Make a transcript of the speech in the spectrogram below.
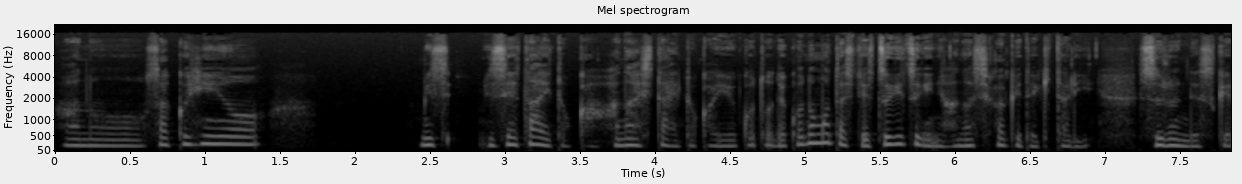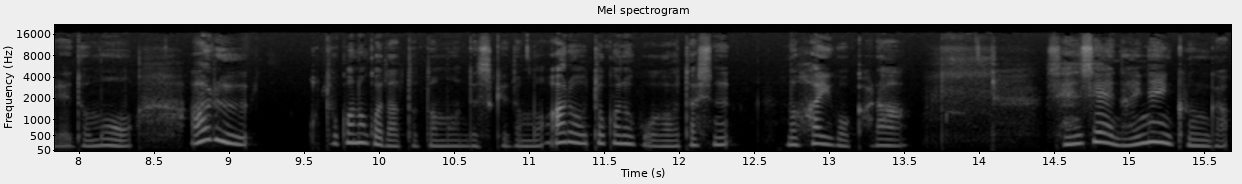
あの作品を見せ見せたいとか話したいとかいうことで子どもたちで次々に話しかけてきたりするんですけれどもある男の子だったと思うんですけどもある男の子が私の背後から「先生何々くんが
